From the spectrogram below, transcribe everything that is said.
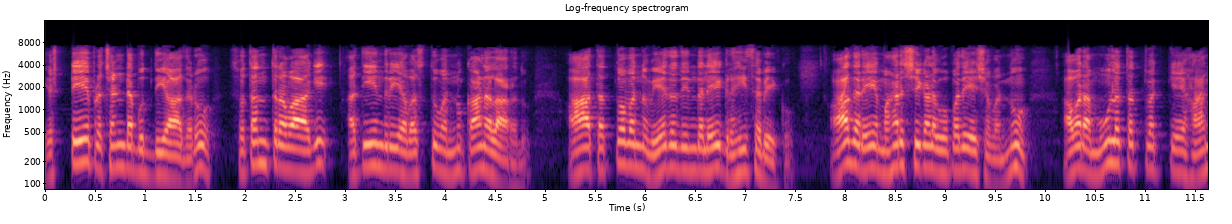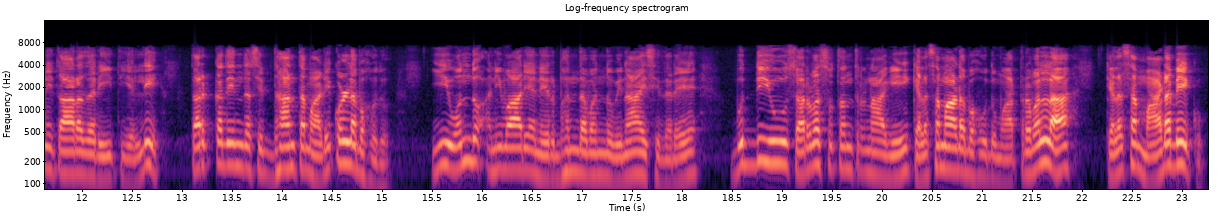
ಎಷ್ಟೇ ಪ್ರಚಂಡ ಬುದ್ಧಿಯಾದರೂ ಸ್ವತಂತ್ರವಾಗಿ ಅತೀಂದ್ರಿಯ ವಸ್ತುವನ್ನು ಕಾಣಲಾರದು. ಆ ತತ್ವವನ್ನು ವೇದದಿಂದಲೇ ಗ್ರಹಿಸಬೇಕು. ಆದರೆ ಮಹರ್ಷಿಗಳ ಉಪದೇಶವನ್ನು ಅವರ ಮೂಲತತ್ವಕ್ಕೆ ಹಾನಿತಾರದ ರೀತಿಯಲ್ಲಿ ತರ್ಕದಿಂದ ಸಿದ್ಧಾಂತ ಮಾಡಿಕೊಳ್ಳಬಹುದು. ಈ ಒಂದು ಅನಿವಾರ್ಯ ನಿರ್ಬಂಧವನ್ನು ವಿನಾಯಿಸಿದರೆ ಬುದ್ಧಿಯು ಸರ್ವಸ್ವತಂತ್ರನಾಗಿ ಕೆಲಸ ಮಾಡಬಹುದು ಮಾತ್ರವಲ್ಲ, ಕೆಲಸ ಮಾಡಬೇಕು.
